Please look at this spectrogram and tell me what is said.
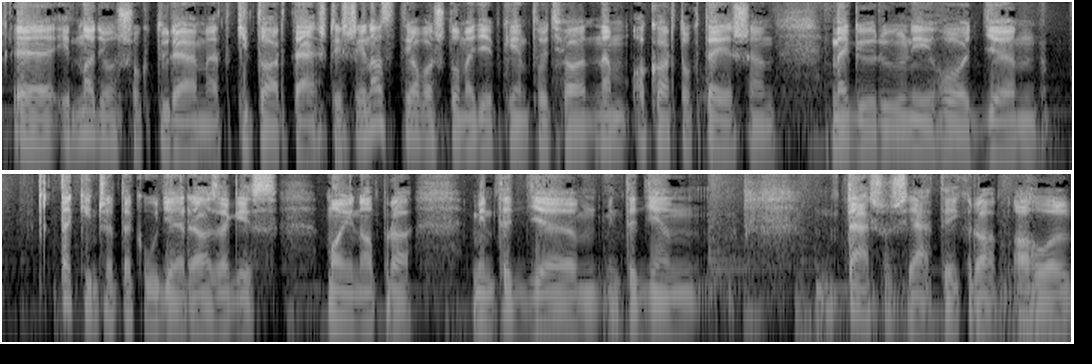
Eh, Én nagyon sok türelmet, kitartást, és én azt javaslom egyébként, hogyha nem akartok teljesen megőrülni, hogy tekintsetek úgy erre az egész mai napra, mint egy, mint egy ilyen társasjátékra, ahol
